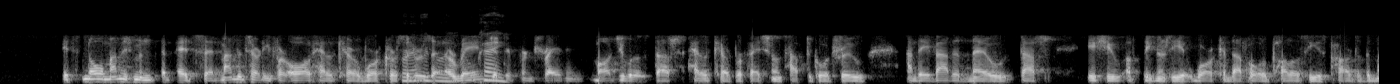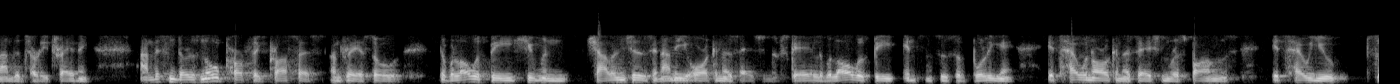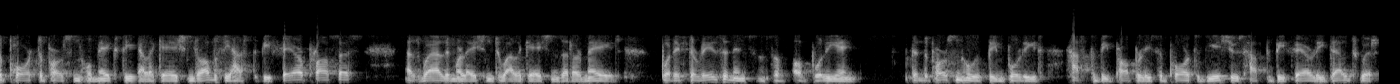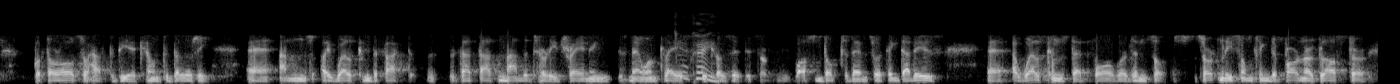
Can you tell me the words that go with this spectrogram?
It's no management, it's uh, mandatory for all healthcare workers. For so there's a, a range okay. of different training modules that healthcare professionals have to go through, and they've added now that issue of dignity at work and that whole policy is part of the mandatory training. And listen, there is no perfect process, Andrea. So there will always be human challenges in any mm-hmm. organisation of scale. There will always be instances of bullying. It's how an organisation responds. It's how you support the person who makes the allegation. There obviously has to be fair process as well in relation to allegations that are made. But if there is an instance of, of bullying, then the person who has been bullied has to be properly supported. The issues have to be fairly dealt with, but there also has to be accountability. Uh, and I welcome the fact that that mandatory training is now in place okay. because it, it, certainly wasn't up to them. So I think that is uh, a welcome step forward and so, certainly something that Bernard Gloster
